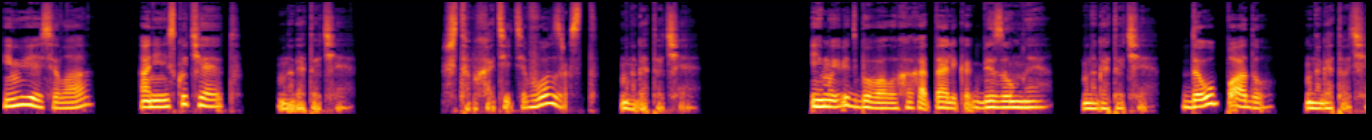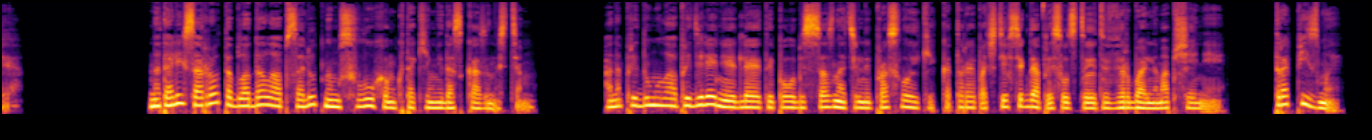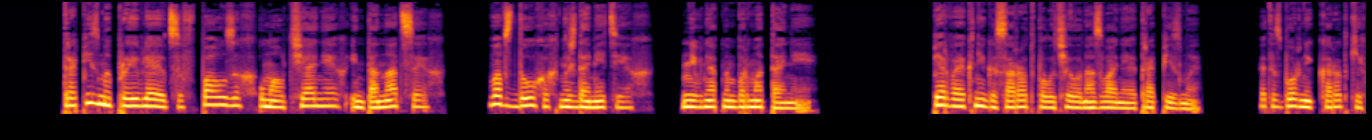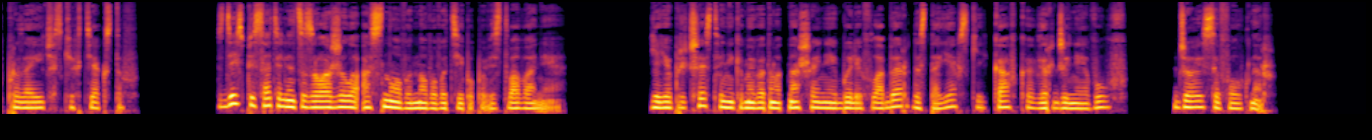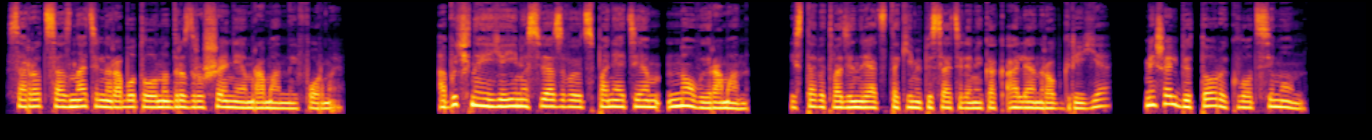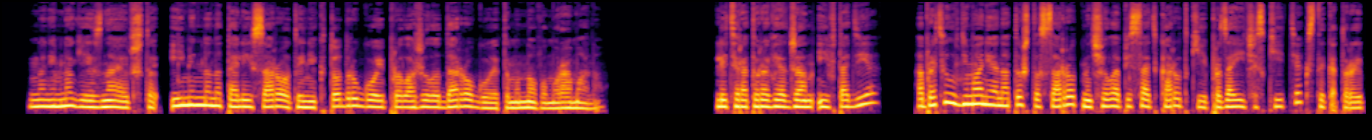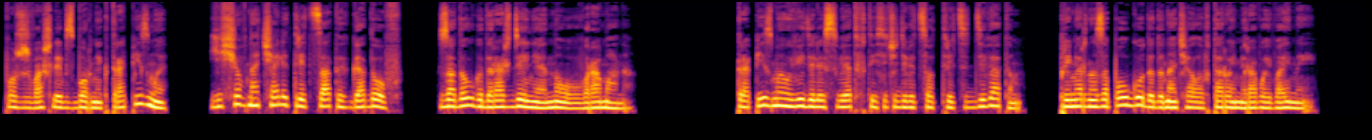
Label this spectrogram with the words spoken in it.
Им весело, а? Они не скучают. Многоточие. Что вы хотите? Возраст? Многоточие. И мы ведь бывало хохотали, как безумные. Многоточие. Да упаду. Многоточие. Натали Сарот обладала абсолютным слухом к таким недосказанностям. Она придумала определение для этой полубессознательной прослойки, которая почти всегда присутствует в вербальном общении. Тропизмы. Тропизмы проявляются в паузах, умолчаниях, интонациях, во вздохах, междометиях, невнятном бормотании. Первая книга Сарот получила название «Тропизмы». Это сборник коротких прозаических текстов. Здесь писательница заложила основы нового типа повествования. Ее предшественниками в этом отношении были Флабер, Достоевский, Кавка, Вирджиния Вулф, Джойс и Фолкнер. Сарот сознательно работала над разрушением романной формы. Обычно ее имя связывают с понятием «новый роман» и ставят в один ряд с такими писателями, как Ален Роб Грие, Мишель Бютор и Клод Симон. Но немногие знают, что именно Натали Сарот и никто другой проложила дорогу этому новому роману. Литературовед Жан Ив Тадье обратил внимание на то, что Сарот начала писать короткие прозаические тексты, которые позже вошли в сборник «Тропизмы», еще в начале 30-х годов, задолго до рождения нового романа. Тропизмы увидели свет в 1939-м, примерно за полгода до начала Второй мировой войны.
